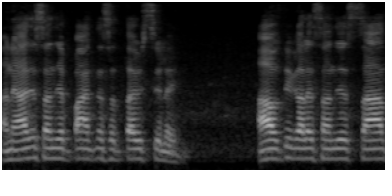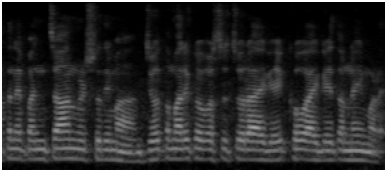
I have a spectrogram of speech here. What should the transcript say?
અને આજે સાંજે પાંચને સત્તાવીસથી લઈ આવતીકાલે સાંજે સાત ને પંચાવન મિનિટ સુધીમાં જો તમારી કોઈ વસ્તુ ચોરાઈ ગઈ, ખોવાઈ ગઈ તો નહીં મળે.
